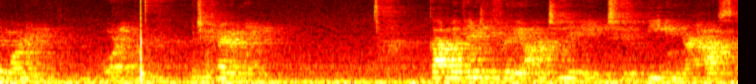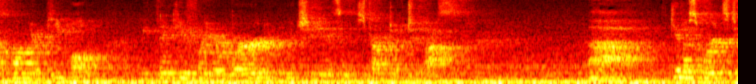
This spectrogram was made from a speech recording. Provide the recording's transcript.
Good morning. Morning. Would you pray with me? God, we thank you for the opportunity to be in your house among your people. We thank you for your word, which is instructive to us. Uh, give us words to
